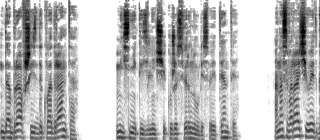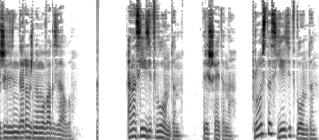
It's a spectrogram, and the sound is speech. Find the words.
Добравшись до квадранта, мясник и зеленщик уже свернули свои тенты, она сворачивает к железнодорожному вокзалу. Она съездит в Лондон, решает она. Просто съездит в Лондон,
